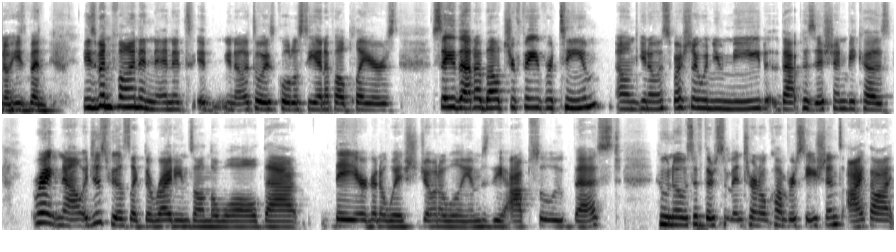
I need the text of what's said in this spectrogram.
know he's been he's been fun and and it's it, you know it's always cool to see NFL players say that about your favorite team um you know especially when you need that position because right now it just feels like the writing's on the wall that they are going to wish Jonah Williams the absolute best. Who knows if mm. there's some internal conversations? I thought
